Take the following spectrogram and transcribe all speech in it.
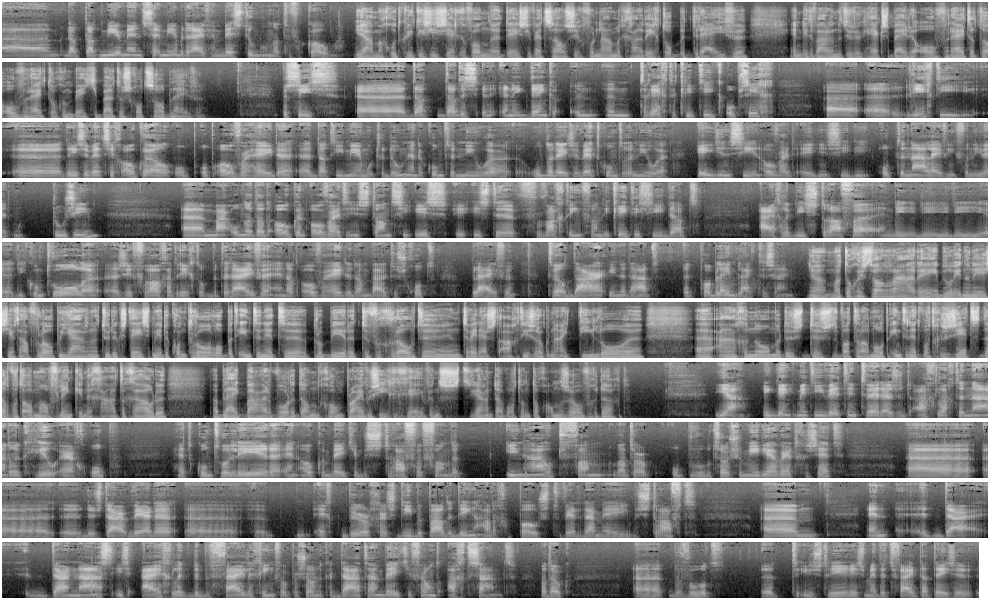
Ehm, dat, dat meer mensen en meer bedrijven hun best doen om dat te voorkomen. Ja, maar goed, critici zeggen van uh, deze wet zal zich voornamelijk gaan richten op bedrijven. En dit waren natuurlijk hacks bij de overheid, dat de overheid toch een beetje buitenschot zal blijven. Precies, uh, dat, dat is, en, ik denk, een, een terechte kritiek. Op zich uh, richt die, deze wet zich ook wel op, op overheden dat die meer moeten doen. En er komt een nieuwe, onder deze wet komt er een nieuwe agency, een overheidsagency, die op de naleving van die wet moet toezien. Uh, maar omdat dat ook een overheidsinstantie is, is de verwachting van die critici dat eigenlijk die straffen en die, die, die, uh, die controle uh, zich vooral gaat richten op bedrijven en dat overheden dan buiten schot blijven. Terwijl daar inderdaad het probleem blijkt te zijn. Ja, maar toch is het wel raar. Hè? Ik bedoel, Indonesië heeft de afgelopen jaren natuurlijk steeds meer de controle op het internet uh, proberen te vergroten. In 2008 is er ook een IT-law uh, uh, aangenomen. Dus, dus wat er allemaal op internet wordt gezet, dat wordt allemaal flink in de gaten gehouden. Maar blijkbaar worden dan gewoon privacygegevens, ja, daar wordt dan toch anders over gedacht. Ja, ik denk met die wet in 2008 lag de nadruk heel erg op het controleren en ook een beetje bestraffen van de inhoud van wat er op bijvoorbeeld social media werd gezet. Uh, uh, dus daar werden echt burgers die bepaalde dingen hadden gepost, werden daarmee bestraft. Um, en daar, daarnaast is eigenlijk de beveiliging van persoonlijke data een beetje veronachtzaamd. Wat ook bijvoorbeeld te illustreren is met het feit dat deze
